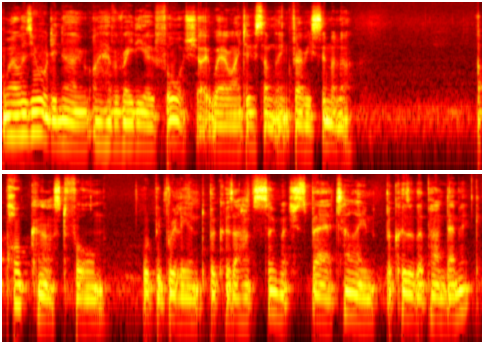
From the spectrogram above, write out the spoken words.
Well, as you already know, I have a Radio 4 show where I do something very similar. A podcast form would be brilliant because I have so much spare time because of the pandemic.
